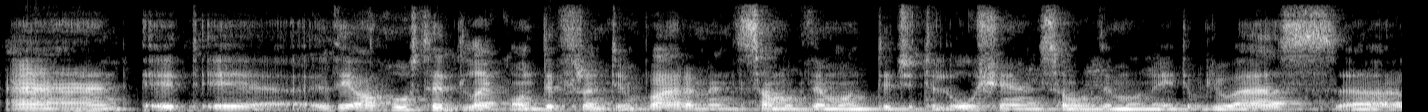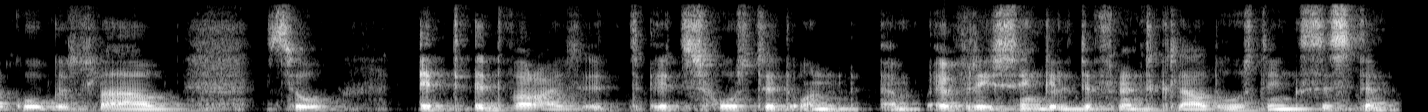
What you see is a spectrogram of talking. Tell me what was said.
and it uh, they are hosted like on different environments. Some of them on DigitalOcean, some of them on AWS, uh, Google Cloud. So it, it varies. It, it's hosted on um, every single different cloud hosting system,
